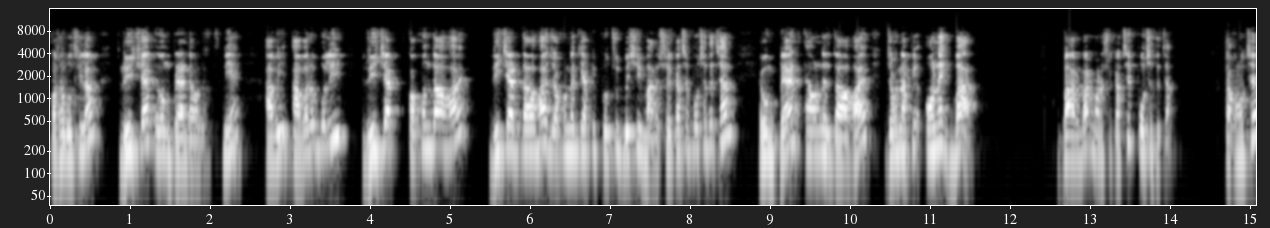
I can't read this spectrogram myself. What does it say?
কথা বলছিলাম রিচ অ্যাড এবং ব্র্যান্ড অ্যাওয়ারনেস নিয়ে। আমি আবারও বলি রিচার্ড কখন দেওয়া হয়? রিচার্ড দেওয়া হয় যখন নাকি আপনি প্রচুর বেশি মানুষের কাছে পৌঁছাতে চান এবং ব্র্যান্ড অ্যাওয়ারনেস দেওয়া হয় যখন আপনি অনেকবার, বারবার মানুষের কাছে পৌঁছাতে চান। তখন হচ্ছে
